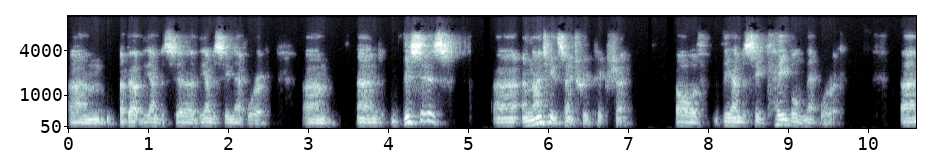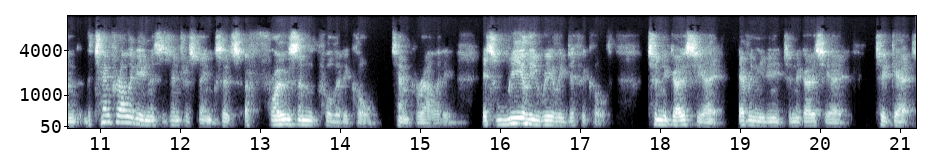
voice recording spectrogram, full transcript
um, about the undersea, the undersea network. Um, and this is uh, a 19th century picture of the undersea cable network. And the temporality in this is interesting because it's a frozen political temporality. It's really, really difficult to negotiate everything you need to negotiate to get,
